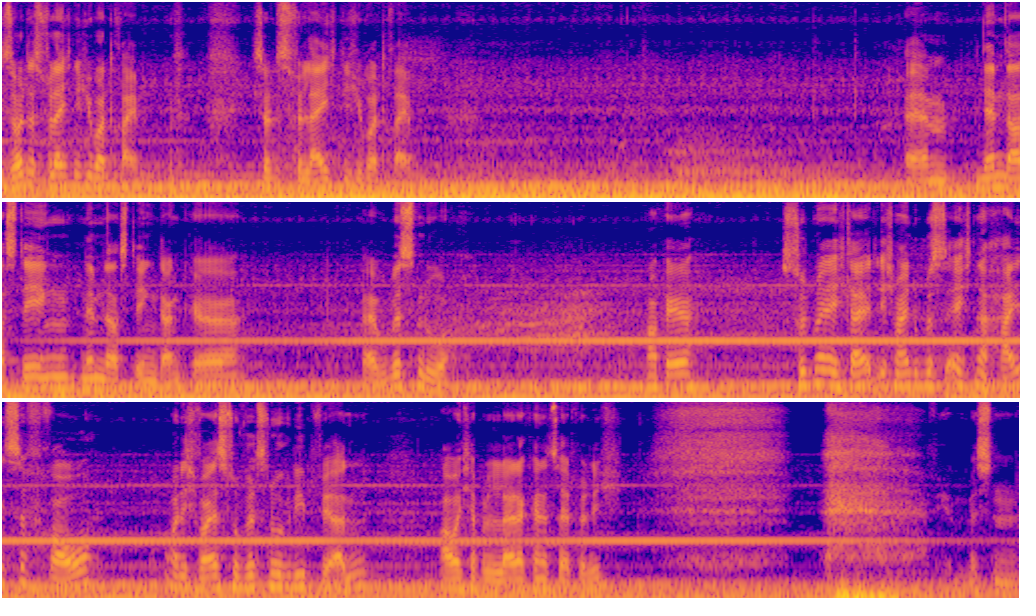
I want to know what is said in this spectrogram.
Ich sollte es vielleicht nicht übertreiben. Ich sollte es vielleicht nicht übertreiben. Ähm, nimm das Ding, nimm das Ding, danke. Äh, wo bist denn du? Okay. Es tut mir echt leid. Ich meine, du bist echt eine heiße Frau. Und ich weiß, du willst nur geliebt werden. Aber ich habe leider keine Zeit für dich. Wir müssen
